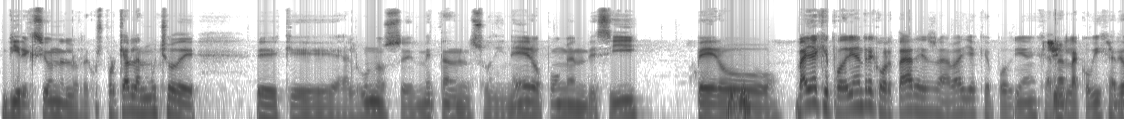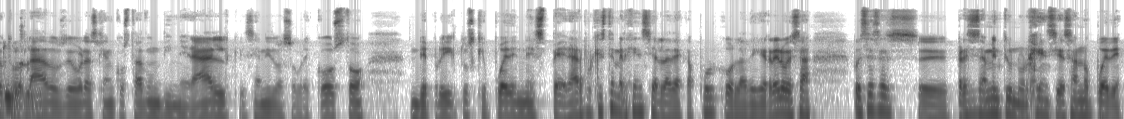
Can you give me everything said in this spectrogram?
direccionan los recursos, porque hablan mucho de eh, que algunos metan su dinero, pongan de sí, Pero vaya que podrían recortar, esa, vaya que podrían jalar la cobija de otros lados, de obras que han costado un dineral, que se han ido a sobrecosto, de proyectos que pueden esperar, porque esta emergencia, la de Acapulco, la de Guerrero, esa, pues esa es eh, precisamente una urgencia, esa no puede,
